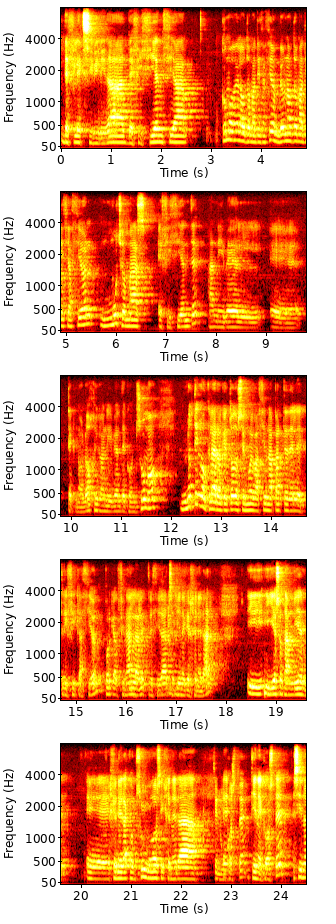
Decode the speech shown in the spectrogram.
de flexibilidad, de eficiencia. ¿Cómo ve la automatización? Ve una automatización mucho más eficiente a nivel eh, tecnológico, a nivel de consumo. No tengo claro que todo se mueva hacia una parte de electrificación, porque al final la electricidad se tiene que generar y, eso también eh, genera consumos y genera tiene un eh, coste. tiene coste, sino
